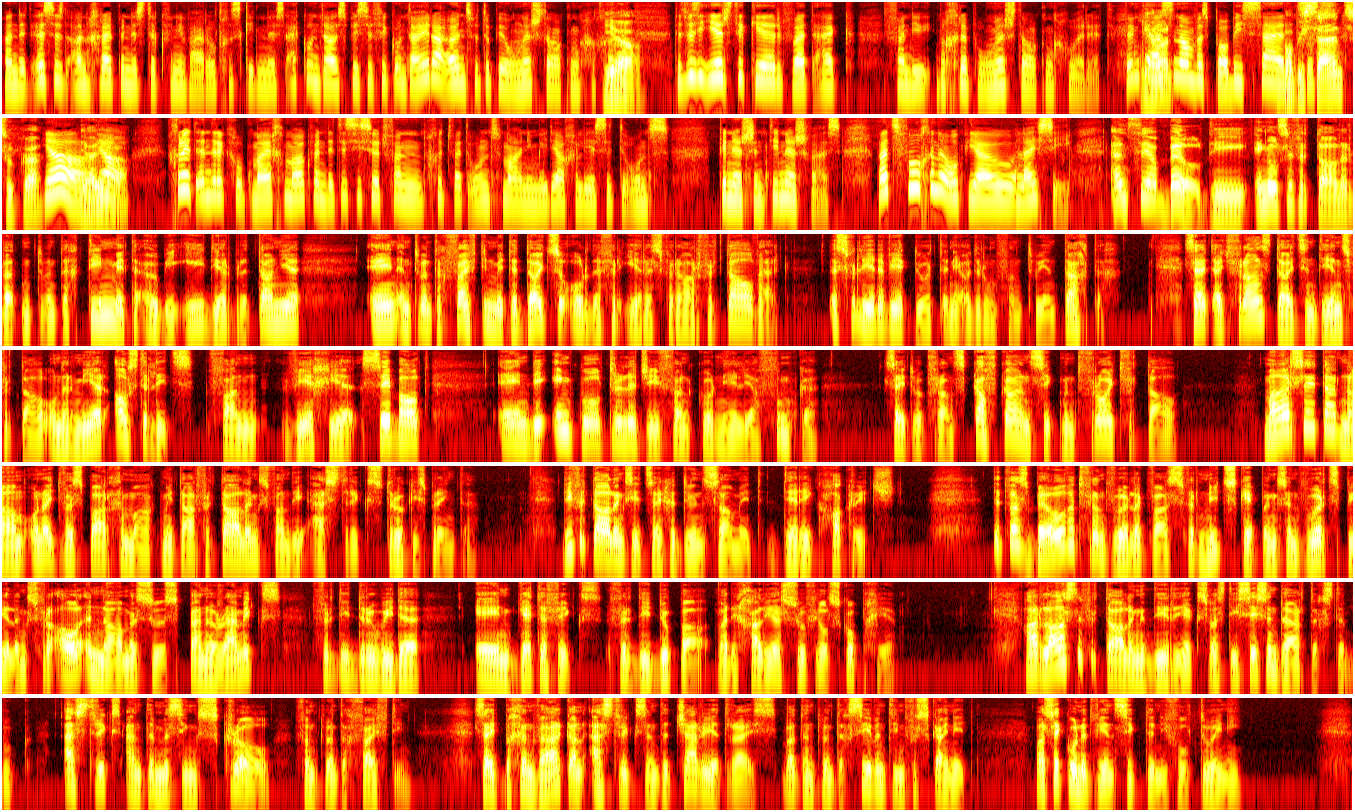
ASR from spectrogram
want dit is 'n aangrypende stuk van die wêreldgeskiedenis. Ek onthou spesifiek onthou jy daai ouens wat op die hongerstaking gegaan het. Ja. Dit was die eerste keer wat ek van die begrip hongerstaking gehoor het. Dink die ja, ou se naam was Bobby Sands. Bobby of, Sands, hoeka. Ja, ja, ja, ja. Groot indruk op my gemaak want dit is die soort van goed wat ons maar in die media gelees het toe ons kinders en tieners was. Wat's volgende op jou lysie? Anthea Bell, die Engelse vertaler wat in 2010 met 'n OBE deur Brittanje en in 2015 met 'n Duitse orde vereer is vir haar vertaalwerk, is verlede week dood in die ouderdom van 82. Sy het uit Frans, Duits en Deens vertaal onder meer Austerlitz van W.G. Sebald en die Inkwell trilogy van Cornelia Funke. Sy het ook Frans Kafka en Sigmund Freud vertaal, maar sy het haar naam onuitwisbaar gemaak met haar vertalings van die Asterix strokiesprente. Die vertalings het sy gedoen saam met Derek Hockridge. Dit was Bell wat verantwoordelik was vir nuutskeppings en woordspelings veral in name soos Panoramix vir die druide en Getafix vir die dupa wat die Galliërs soveel skop gee. Haar laaste vertaling in die reeks was die 36ste boek, Asterix and the Missing Scroll van 2015. Sy het begin werk aan Asterix and the Chariot Race wat in 2017 verskyn het, maar sy kon dit weens siekte nie voltooi nie.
